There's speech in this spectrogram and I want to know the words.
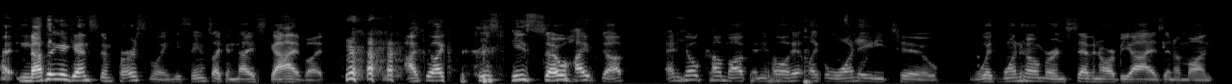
I, nothing against him personally. He seems like a nice guy, but I feel like he's he's so hyped up, and he'll come up and he'll hit like 182 with one homer and seven RBIs in a month,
